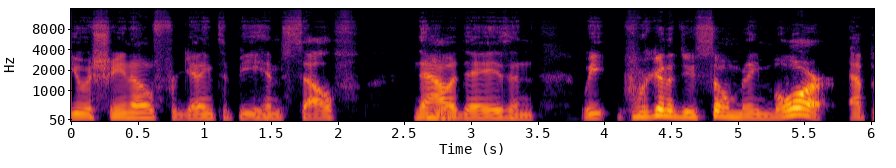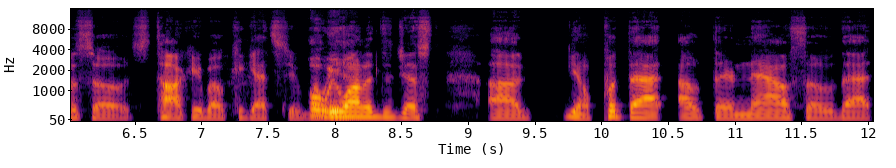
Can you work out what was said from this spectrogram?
Uashino for getting to be himself nowadays, and we we're gonna do so many more episodes talking about Kagetsu, but Oh, we yeah. wanted to just uh you know put that out there now so that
